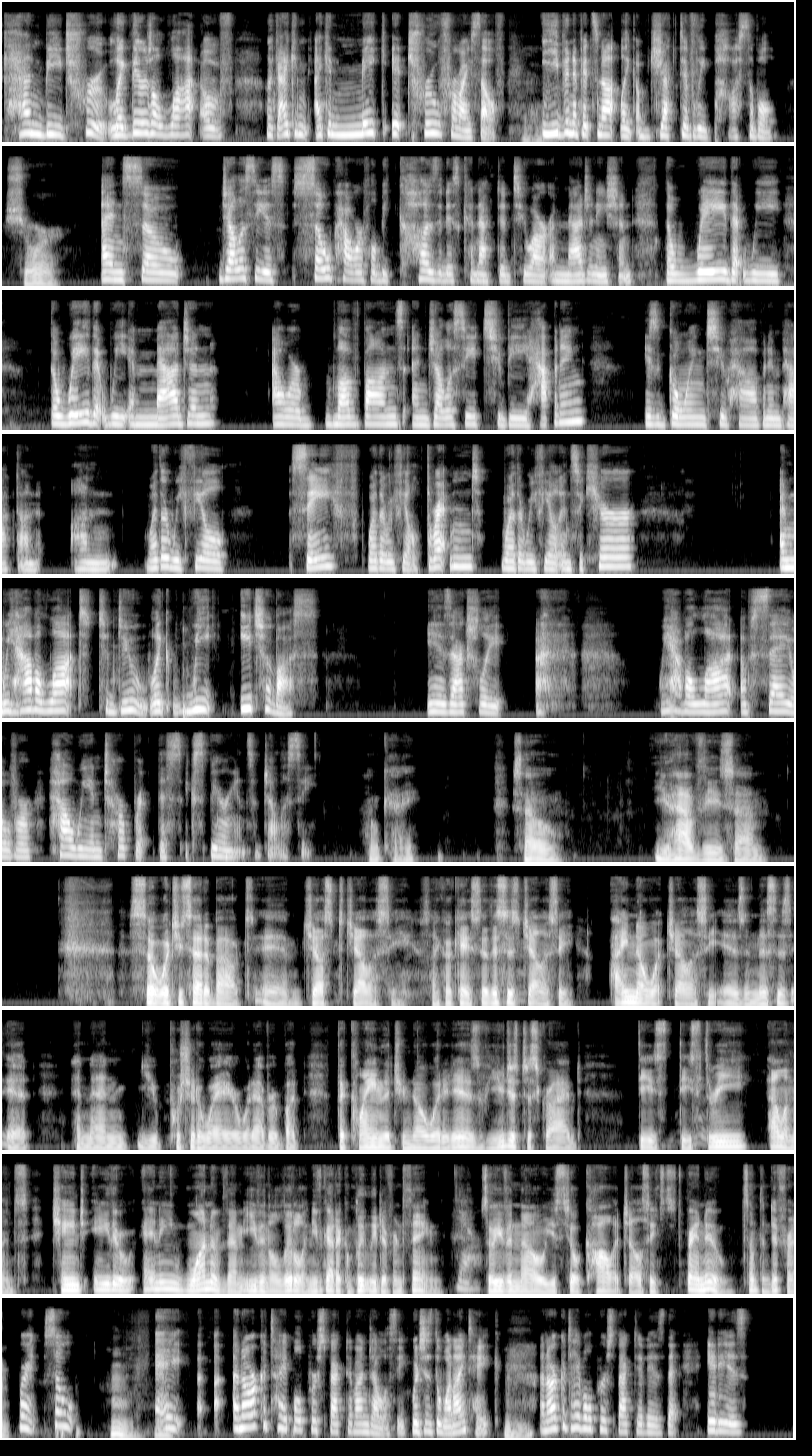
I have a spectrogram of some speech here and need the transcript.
can be true like there's a lot of like i can i can make it true for myself Mhm. even if it's not like objectively possible Sure. and so jealousy is so powerful because it is connected to our imagination the way that we the way that we imagine our love bonds and jealousy to be happening is going to have an impact on on whether we feel safe whether we feel threatened whether we feel insecure and we have a lot to do like we each of us is actually we have a lot of say over how we interpret this experience of jealousy Okay. So you have these um so what you said about uh, just jealousy. It's like, okay, so this is jealousy. I know what jealousy is and this is it. And then you push it away or whatever, but the claim that you know what it is, you just described these these three elements. Change either any one of them even a little and you've got a completely different thing. Yeah. So even though you still call it jealousy it's brand new it's something different. Right so hmm. a an archetypal perspective on jealousy which is the one i take. Mhm. an archetypal perspective is that it is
